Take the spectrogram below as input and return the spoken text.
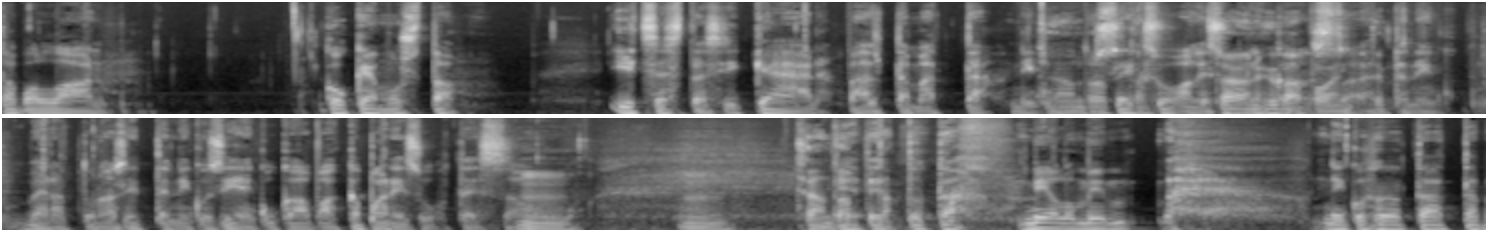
tavallaan kokemusta itsestäsikään välttämättä niin Se on kuin totta. seksuaalisuuden Se on hyvä kanssa, pointti. että niin kuin verrattuna sitten niin kuin siihen, kuka on vaikka parisuhteessa ollut. Mm. Se on Et, totta. et, tota, mieluummin, niin kuin sanotaan, että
